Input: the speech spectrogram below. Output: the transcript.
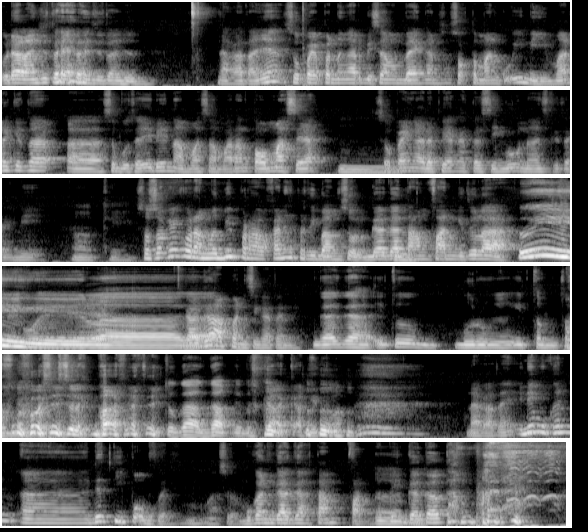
udah lanjut aja lanjut lanjut. Nah, katanya supaya pendengar bisa membayangkan sosok temanku ini, mari kita eh, sebut saja dia nama samaran Thomas ya, Hmm. supaya nggak ada pihak yang tersinggung dengan cerita ini. Oke. Sosoknya kurang lebih perawakannya seperti Bangsul, gagah tampan gitulah. Wih, gila. Gagah apa nih singkatannya? Gagah itu burung yang hitam. Gue sih jelek banget. itu gagak gitu. Gagah gitu. Nah katanya ini bukan eh, dia tipe bukan maksud bukan gagah tampan tapi Apa? gagal tampan.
